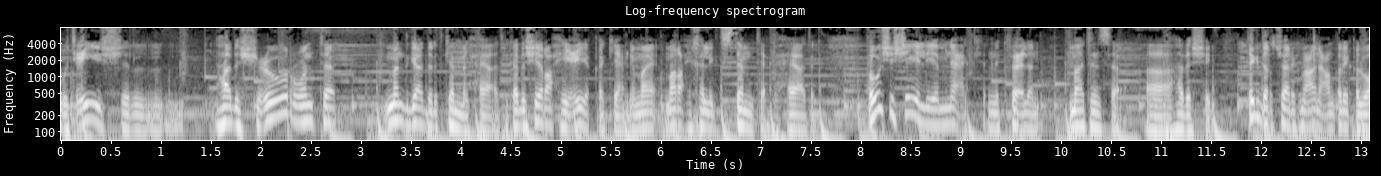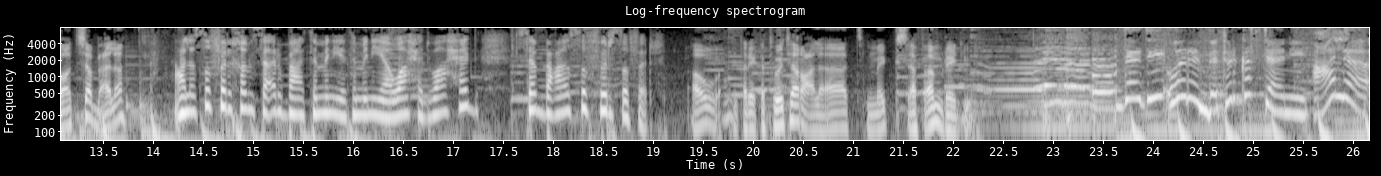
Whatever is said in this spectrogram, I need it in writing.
وتعيش. هذا الشعور وانت ما انت قادر تكمل حياتك. هذا الشيء راح يعيقك يعني ما ما راح يخليك تستمتع في حياتك. فوش الشيء اللي يمنعك إنك فعلا ما تنسى آه هذا الشيء؟ تقدر تشارك معنا عن طريق الواتساب على؟ على صفر خمسة أربعة ثمانية, ثمانية واحد, واحد سبعة صفر صفر. أو عن طريق تويتر على at Mix FM Radio دادي ورندا تركستاني على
